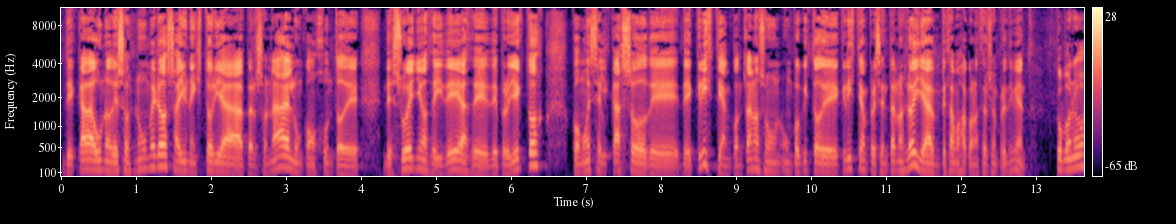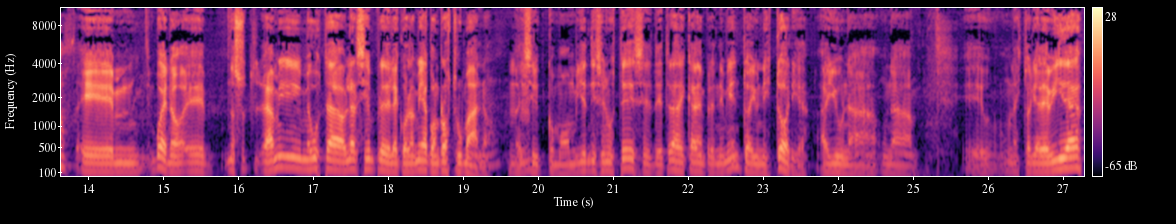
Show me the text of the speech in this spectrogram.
de cada uno de esos números hay una historia personal, un conjunto de, sueños, de ideas, de, proyectos, como es el caso de, Cristian. Contanos un, un poquito de Cristian, presentárnoslo y ya empezamos a conocer su emprendimiento. ¿Cómo no? Eh, bueno, eh, a mí me gusta hablar siempre de la economía con rostro humano. Es decir, como bien dicen ustedes, eh, detrás de cada emprendimiento hay una historia, hay una, una, una historia de vida.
